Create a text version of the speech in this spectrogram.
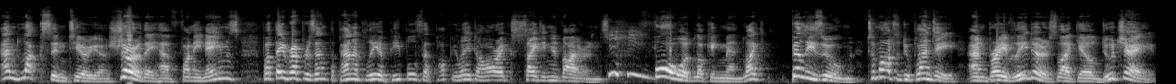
and Lux Interior. Sure, they have funny names, but they represent the panoply of peoples that populate our exciting environs. Forward looking men like Billy Zoom, Tomata du Plenty, and brave leaders like El Duce.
